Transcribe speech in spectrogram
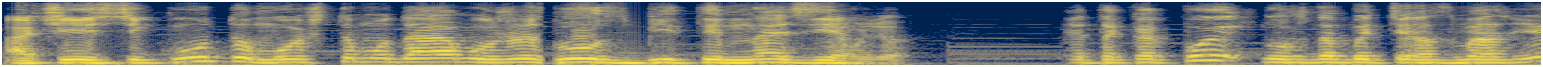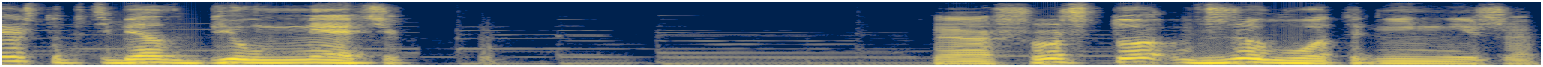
А через секунду мощным ударом уже был сбит им на землю. Это какой нужно быть размазлее, чтобы тебя сбил мячик? Хорошо, что в живот, а не ниже.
